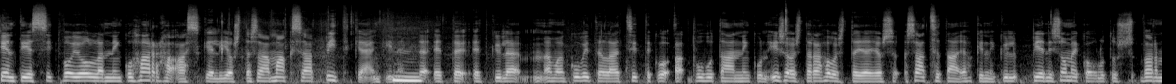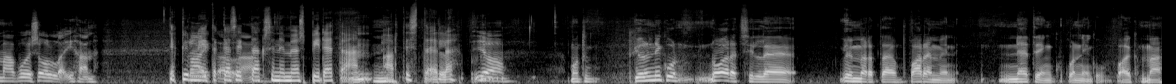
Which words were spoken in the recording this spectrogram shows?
kenties sit voi olla niin kuin harha-askel, josta saa maksaa pitkäänkin. Mm. Että, että, että kyllä mä voin kuvitella, että sitten kun puhutaan niin kuin isoista rahoista ja jos satsataan johonkin, niin kyllä pieni somekoulutus varmaan voisi olla ihan, Ja kyllä niitä käsittääkseni myös pidetään Niin. artisteille. joo, Mutta kyllä niin kuin nuoret sille ymmärtää paremmin netin kuin, niin kuin vaikka mä,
